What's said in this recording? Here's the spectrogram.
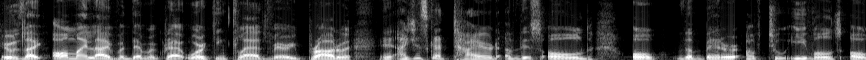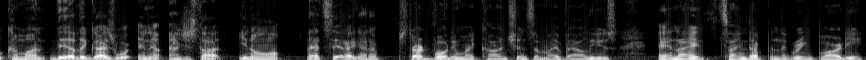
It was like all my life a Democrat, working class, very proud of it. And I just got tired of this old, oh, the better of two evils. Oh, come on, the other guys were. And I just thought, you know, that's it. I got to start voting my conscience and my values. And I signed up in the Green Party.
